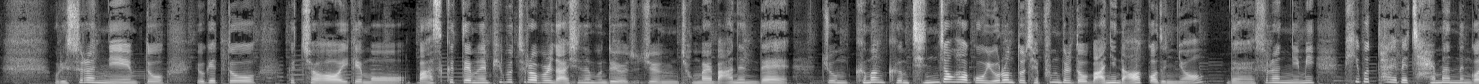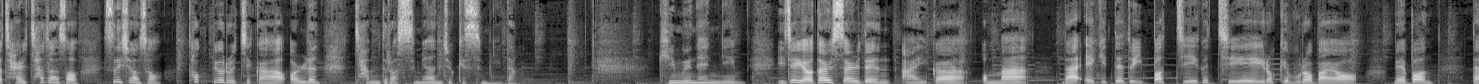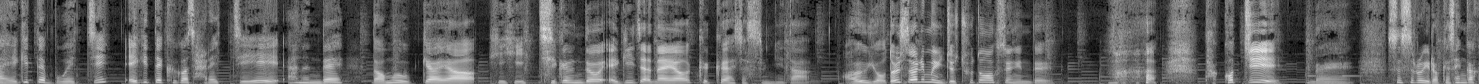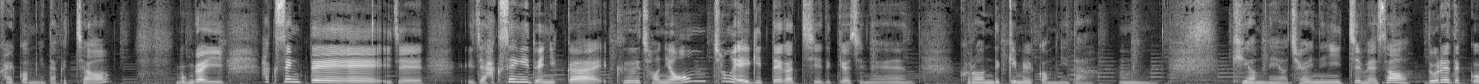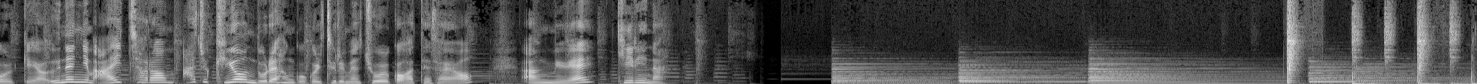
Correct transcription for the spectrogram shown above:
우리 수라님, 또, 요게 또, 그쵸. 이게 뭐, 마스크 때문에 피부 트러블 나시는 분들 요즘 정말 많은데, 좀 그만큼 진정하고 요런 또 제품들도 많이 나왔거든요. 네, 수라님이 피부 타입에 잘 맞는 거 잘 찾아서 쓰셔서 턱 뾰루지가 얼른 잠들었으면 좋겠습니다. 김은혜님, 이제 8살 된 아이가, 엄마, 나 아기 때도 이뻤지, 그치? 이렇게 물어봐요. 매번, 나 아기 때 뭐 했지? 아기 때 그거 잘했지? 하는데 너무 웃겨요. 히히, 지금도 아기잖아요. 크크 하셨습니다. 아유, 8살이면 이제 초등학생인데. 다 컸지? 네. 스스로 이렇게 생각할 겁니다. 그쵸? 뭔가 이 학생 때에 이제, 이제 학생이 되니까 그 전이 엄청 아기 때 같이 느껴지는 그런 느낌일 겁니다. 음. 귀엽네요. 저희는 이쯤에서 노래 듣고 올게요. 은혜님 아이처럼 아주 귀여운 노래 한 곡을 들으면 좋을 것 같아서요. 악뮤의 길이나.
